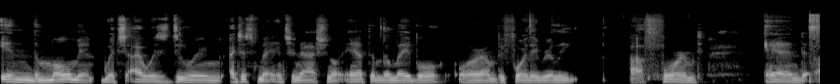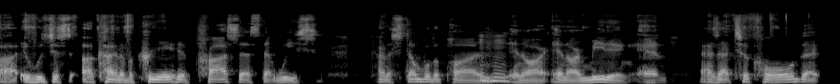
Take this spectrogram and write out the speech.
in the moment, which I was doing, I just met International Anthem, the label, or um, before they really uh, formed. And uh, it was just a kind of a creative process that we kind of stumbled upon mm-hmm. in our in our meeting. And as that took hold, that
